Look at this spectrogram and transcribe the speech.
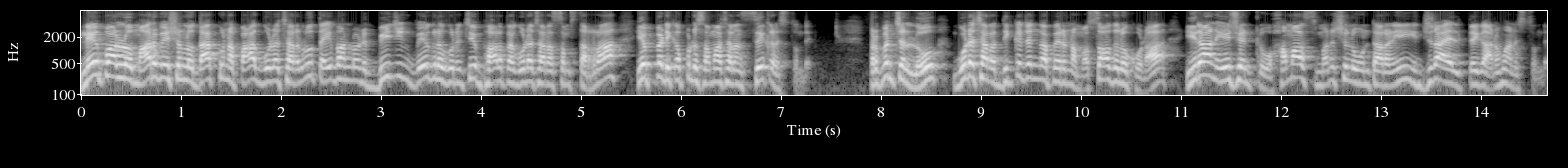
నేపాల్లో మారువేషంలో దాక్కున్న పాక్ గూఢచారులు తైవాన్లోని బీజింగ్ వేగుల గురించి భారత గూఢచార సంస్థ రా ఎప్పటికప్పుడు సమాచారం సేకరిస్తుంది. ప్రపంచంలో గూఢచార దిగ్గజంగా పేరున్న మొసాదులో కూడా ఇరాన్ ఏజెంట్లు హమాస్ మనుషులు ఉంటారని ఇజ్రాయెల్ తెగ అనుమానిస్తుంది.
